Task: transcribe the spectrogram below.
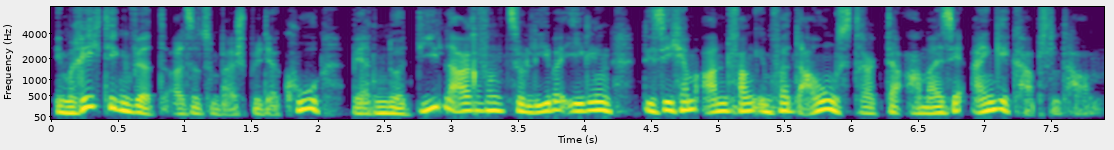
Im richtigen Wirt, also zum Beispiel der Kuh, werden nur die Larven zu Leberegeln, die sich am Anfang im Verdauungstrakt der Ameise eingekapselt haben.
